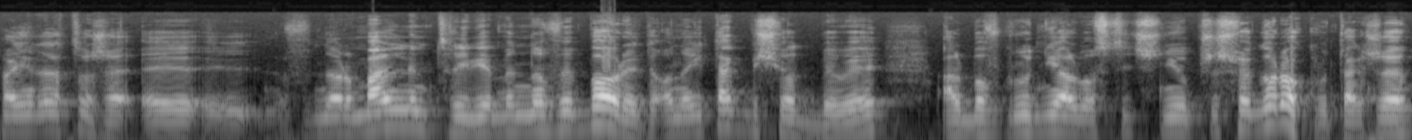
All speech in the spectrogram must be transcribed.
panie redaktorze, y, y, w normalnym trybie będą wybory. To one i tak by się odbyły albo w grudniu, albo w styczniu przyszłego roku. Także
